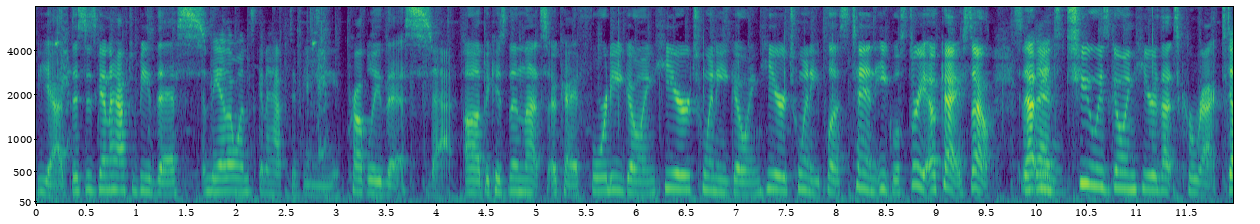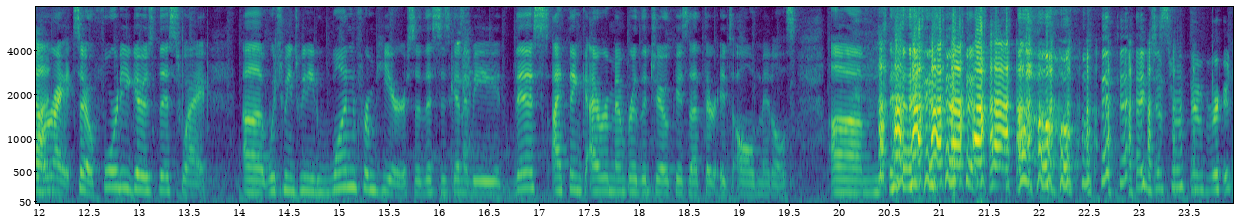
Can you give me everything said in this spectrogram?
Yeah, this is gonna have to be this. and the other one's gonna have to be Probably this. That. Uh, because then that's okay. 40 going here, 20 going here, 20 plus 10 equals 3. Okay, so, that then- means 2 is going here. That's correct. Done. All right, so 40 goes this way. Uh, which means we need one from here. So this is going to be this. I think I remember the joke is that there it's all middles. Um, I just remembered.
